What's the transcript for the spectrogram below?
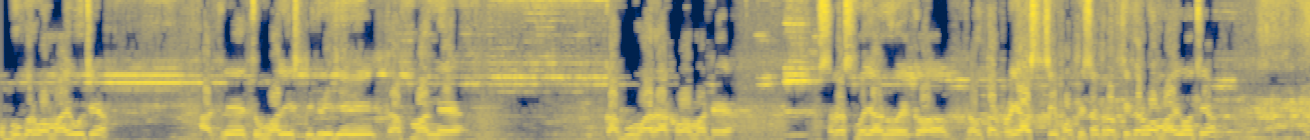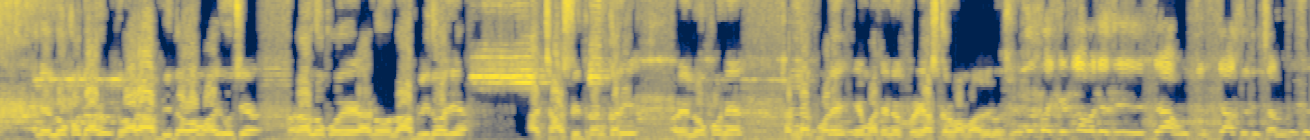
ઊભું કરવામાં આવ્યું છે. આટલે ચુમ્માલીસ ડિગ્રી જેવી તાપમાનને કાબૂમાં રાખવા માટે સરસ મજાનું એક નવતર પ્રયાસ ચીફ ઓફિસર તરફથી કરવામાં આવ્યો છે. અને લોકો દ્વારા આ આવ્યું છે. ઘણા લોકોએ આનો લાભ લીધો છે. આ છાશ વિતરણ કરી અને લોકોને ઠંડક મળે એ માટેનો પ્રયાસ કરવામાં આવેલો છે. કેટલા વાગ્યાથી ક્યાં ક્યાં સુધી ચાલુ રહેશે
